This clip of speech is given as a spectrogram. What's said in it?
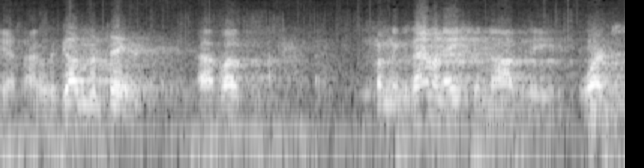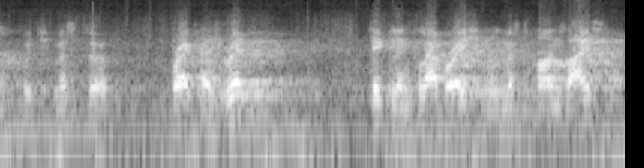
yes, or the government there. Uh, well, from an examination of the works which Mr. Breck has written, particularly in collaboration with Mr. Hanns Eisler,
